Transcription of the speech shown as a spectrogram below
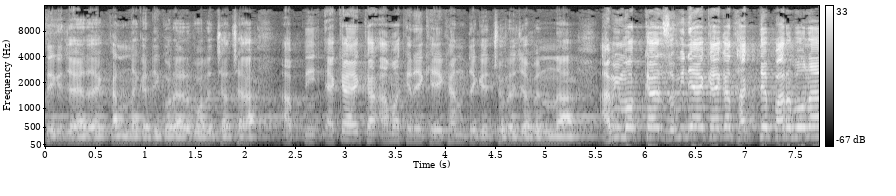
থেকে যায় যায় কান্নাকাটি করে আর বলে, চাচা, আপনি একা একা আমাকে রেখে এখান থেকে চলে যাবেন না। আমি মক্কার জমিনে একা একা থাকতে পারব না।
